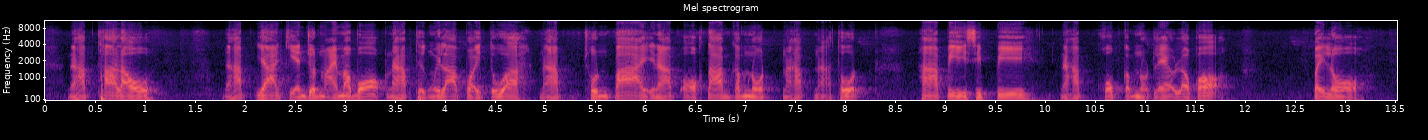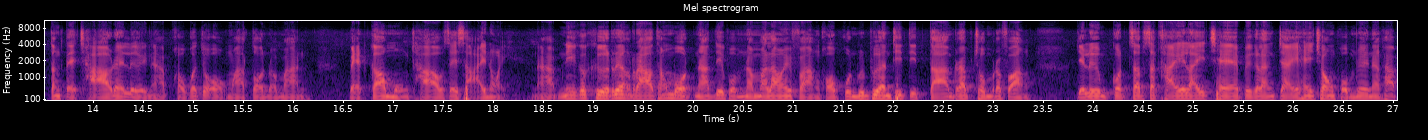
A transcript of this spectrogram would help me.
ๆนะครับ ถ้าเรานะครับญาติเขียนจดหมายมาบอกนะครับ ถึงเวลาปล่อยตัวนะครับ ชนป้ายนะครับออกตามกำหนดนะครับนะโทษ 5 ปี 10 ปีนะครับ ครบกำหนดแล้วเราก็ไปรอตั้งแต่เช้าได้เลยนะครับ เขาก็จะออกมาตอนประมาณ 8-9โมงเช้าสายๆหน่อยนะครับนี่ก็คือเรื่องราวทั้งหมดนะครับที่ผมนำมาเล่าให้ฟังขอบคุณเพื่อนๆที่ติดตามรับชมรับฟัง อย่าลืมกด Subscribe ไลค์แชร์เป็นกำลังใจให้ช่องผมด้วยนะครับ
